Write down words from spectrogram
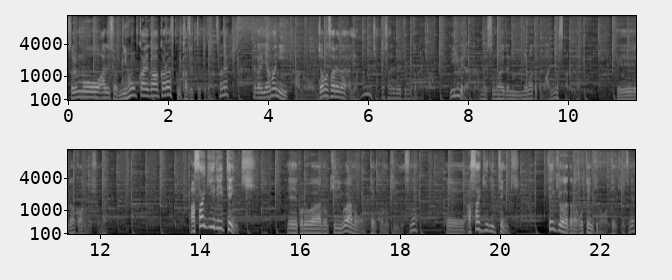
それもあれでしょう日本海側から吹く風ってことなんですかね。だから山にあの邪魔されない山に邪魔されないってことないか。愛媛だったらねその間に山とかもありますからね。えー、なんかあるんでしょうね。朝霧天気、えー、これはあの霧はあの天候の霧ですね、えー、朝霧天気。天気はだからお天気の天気ですね。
